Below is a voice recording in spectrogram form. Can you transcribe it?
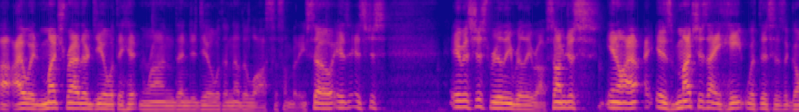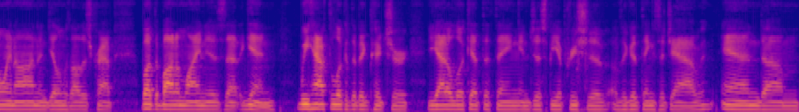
Uh, I would much rather deal with a hit and run than to deal with another loss to somebody. So it, it's just, it was just really really rough. So i'm just you know I, as much as i hate what this is going on and dealing with all this crap but the bottom line is that again we have to look at the big picture. You got to look at the thing and just be appreciative of the good things that you have. And um,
